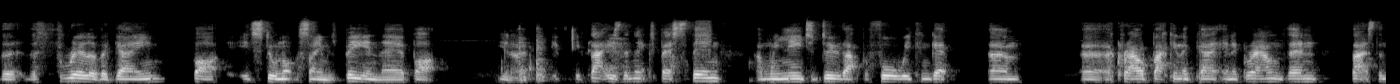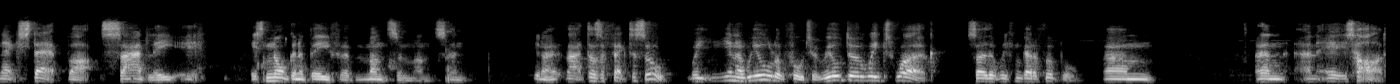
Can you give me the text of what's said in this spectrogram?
the the thrill of a game. But it's still not the same as being there. But you know, if, if that is the next best thing, and we need to do that before we can get um, a, crowd back in a in a ground, then that's the next step. But sadly, it, it's not going to be for months and months, and you know that does affect us all. We, you know, we all look forward to it. We all do a week's work so that we can go to football. Um, and and it's hard.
